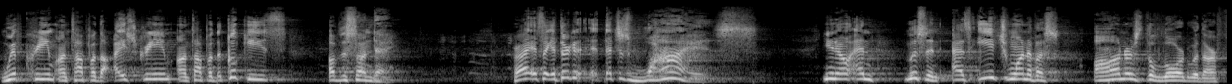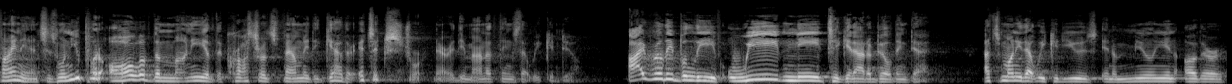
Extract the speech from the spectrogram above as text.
whipped cream, on top of the ice cream, on top of the cookies of the sundae. Right? It's like, if they're, that's just wise. You know, and listen, as each one of us honors the Lord with our finances, when you put all of the money of the Crossroads family together, it's extraordinary the amount of things that we can do. I really believe we need to get out of building debt. That's money that we could use in a million other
